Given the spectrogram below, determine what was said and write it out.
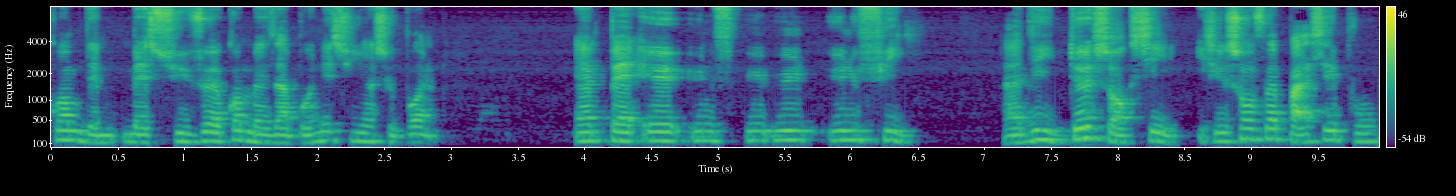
comme des, mes suiveurs, comme mes abonnés sur Youtube. Un père et une, une, une, une fille. C'est-à-dire deux sorciers. Ils se sont fait passer pour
